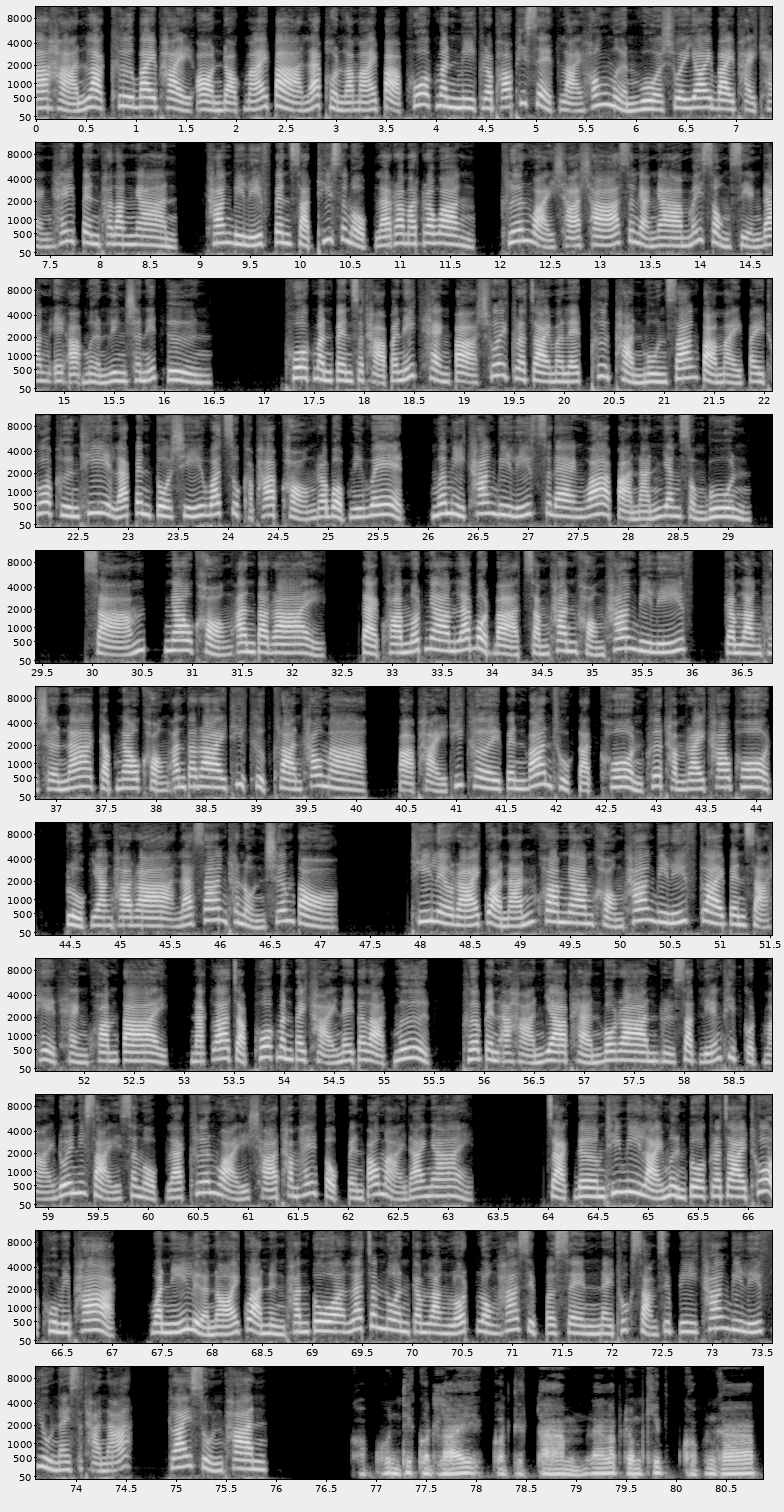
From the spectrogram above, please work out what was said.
อาหารหลักคือใบไผ่อ่อนดอกไม้ป่าและผลไม้ป่าพวกมันมีกระเพาะพิเศษหลายห้องเหมือนวัวช่วยย่อยใบไผ่แข็งให้เป็นพลังงาน ข้างบีลีฟเป็นสัตว์ที่สงบและระมัดระวัง เคลื่อนไหวช้าๆ สง่างามไม่ส่งเสียงดังเอะอะเหมือนลิงชนิดอื่น พวกมันเป็นสถาปนิกแห่งป่าช่วยกระจายเมล็ดพืชผ่านมูลสร้างป่าใหม่ไปทั่วพื้นที่ และเป็นตัวชี้วัดสุขภาพของระบบนิเวศ เมื่อมีข้างบีลีฟแสดงว่าป่านั้นยังสมบูรณ์ 3. เงาของอันตราย แต่ความงดงามและบทบาทสำคัญของข้างบีลีฟกำลังเผชิญหน้ากับเงาของอันตรายที่คืบคลานเข้ามา ป่าไผ่ที่เคยเป็นบ้านถูกตัดโค่นเพื่อทำไร่ข้าวโพด ปลูกยางพาราและสร้างถนนเชื่อมต่อ ที่เลวร้ายกว่านั้นความงามของข้างบีลีฟกลายเป็นสาเหตุแห่งความตาย นักล่าจับพวกมันไปขายในตลาดมืด เพื่อเป็นอาหารยาแผนโบราณ หรือสัตว์เลี้ยงผิดกฎหมายด้วยนิสัยสงบและเคลื่อนไหวช้าทำให้ตกเป็นเป้าหมายได้ง่าย จากเดิมที่มีหลายหมื่นตัวกระจายทั่วภูมิภาค วันนี้เหลือน้อยกว่า 1,000 ตัว และจำนวนกำลังลดลง 50%ในทุก 30 ปีข้างบีลีฟอยู่ในสถานะ ใกล้ศูนย์พัน ขอบคุณที่กดไลค์ กดติดตาม และรับชมคลิป ขอบคุณครับ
